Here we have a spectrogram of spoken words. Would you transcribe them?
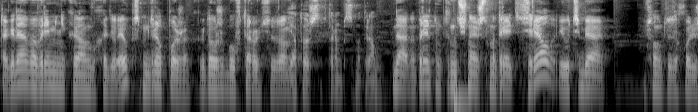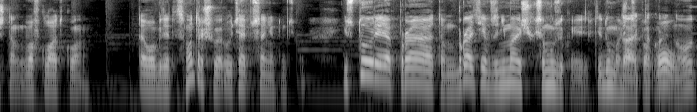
тогда во времени, когда он выходил. Я его посмотрел позже, когда уже был второй сезон. Я тоже со вторым посмотрел. Да, но при этом ты начинаешь смотреть сериал, и у тебя, условно, ты заходишь там во вкладку того, где ты смотришь, у тебя описание там типа история про там братьев, занимающихся музыкой. Ты думаешь, да, типа, такой, «Оу, ну,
